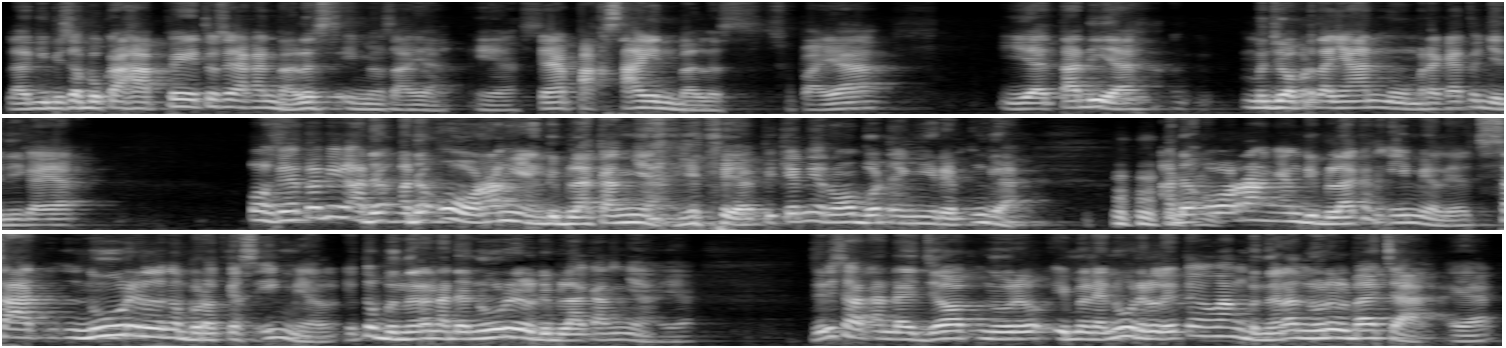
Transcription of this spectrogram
Lagi bisa buka HP itu saya akan bales email saya. Ya, saya paksain bales supaya ya tadi ya menjawab pertanyaanmu. Mereka itu jadi kayak oh ternyata nih ada ada orang yang di belakangnya gitu ya. Pikir nih robot yang ngirim. Enggak. Ada orang yang di belakang email ya. Saat Nuril nge-broadcast email, itu beneran ada Nuril di belakangnya ya. Jadi saat Anda jawab Nuril, emailnya Nuril itu memang beneran Nuril baca ya.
